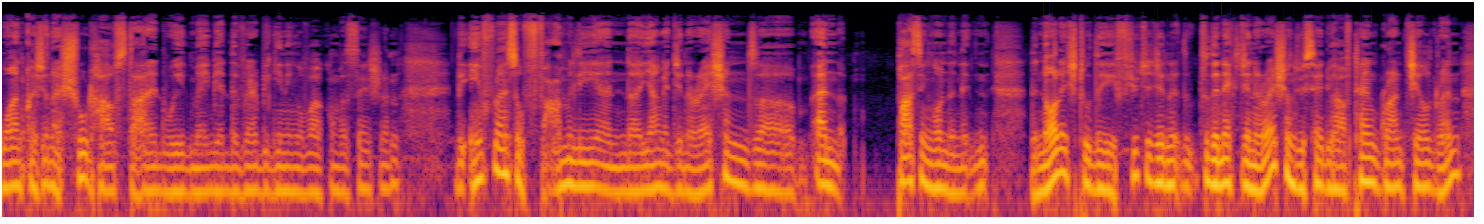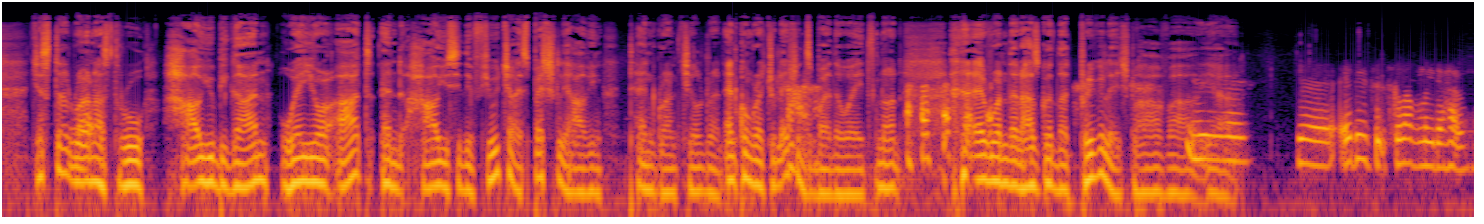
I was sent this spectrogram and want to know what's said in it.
One question I should have started with, maybe at the very beginning of our conversation, the influence of family and uh, younger generations, uh, and passing on the the knowledge to the future gener- to the next generations. You said you have ten grandchildren. Just uh, run us through how you began, where you're at, and how you see the future, especially having ten grandchildren. And congratulations, by the way. It's not everyone that has got that privilege to have. Uh, yeah, yeah, yeah, it is. It's lovely to have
